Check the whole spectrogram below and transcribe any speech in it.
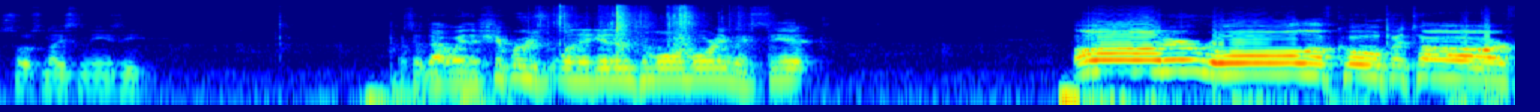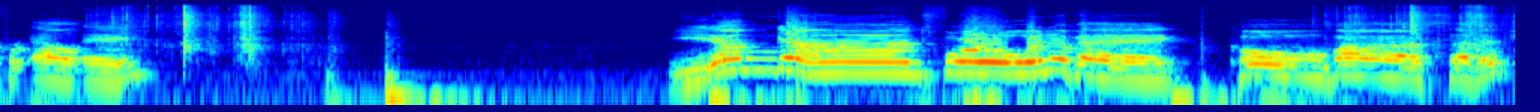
so it's nice and easy. I said that way the shippers, when they get in tomorrow morning, they see it. Honor roll of Kopitar for LA. Young Guns for Winnipeg, Kovacevic.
